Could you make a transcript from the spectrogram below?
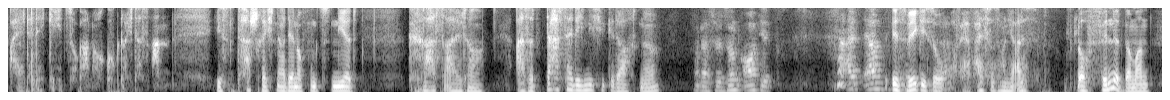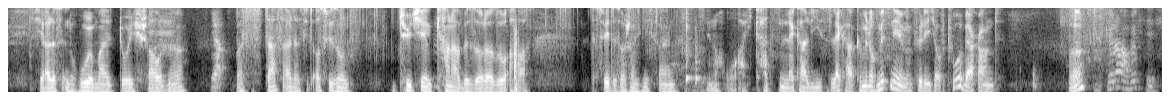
Alter, der geht sogar noch. Guckt euch das an. Hier ist ein Taschenrechner, der noch funktioniert. Krass, Alter. Also das hätte ich nicht gedacht, ne? Und dass wir so einen Ort jetzt als erstes. Ist wirklich so. Oh, wer weiß, was man hier alles noch findet, wenn man hier alles in Ruhe mal durchschaut, ne? Ja. Was ist das, Alter? Das sieht aus wie so ein Tütchen Cannabis oder so, aber das wird es wahrscheinlich nicht sein. Hier noch, oh, Katzenleckerlis, lecker. Können wir doch mitnehmen für dich auf Tour, Berghand. Hä? Genau, richtig.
